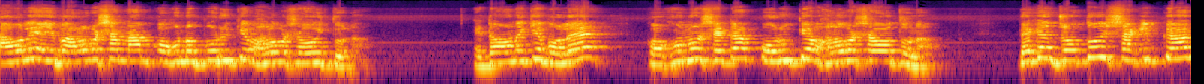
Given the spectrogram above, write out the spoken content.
তাহলে এই ভালোবাসার নাম কখনো পরুকে ভালোবাসা হইতো না। এটা অনেকে বলে, কখনো সেটা পরুকে ভালোবাসা হতো না। দেখেন, যতই সাকিব খান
